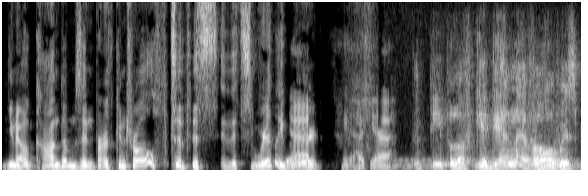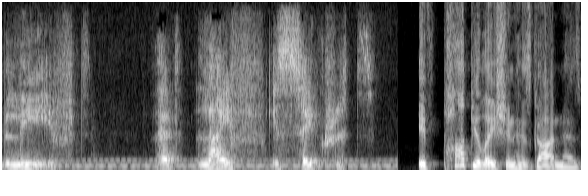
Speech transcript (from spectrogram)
you know, condoms and birth control to this. It's really Yeah. weird. Yeah, yeah. The people of Gideon have always believed that life is sacred. If population has gotten as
